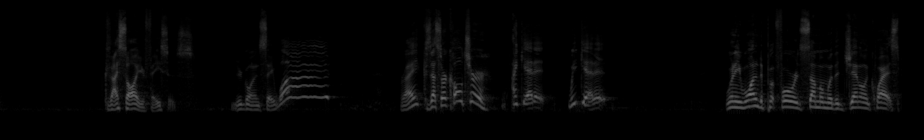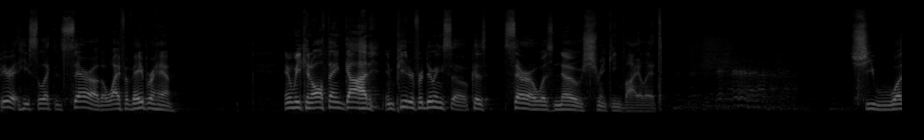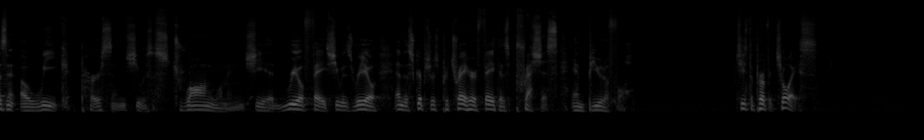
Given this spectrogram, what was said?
Because I saw your faces. You're going to say, What? Right? Because that's our culture. I get it. We get it. When he wanted to put forward someone with a gentle and quiet spirit, he selected Sarah, the wife of Abraham. And we can all thank God and Peter for doing so because Sarah was no shrinking violet. she wasn't a weak person. She was a strong woman. She had real faith. She was real. And the scriptures portray her faith as precious and beautiful. She's the perfect choice.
